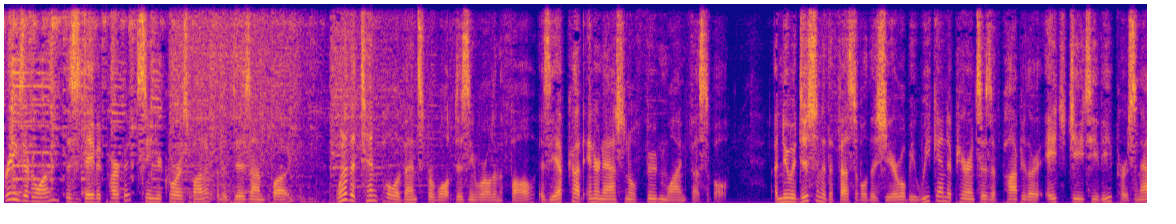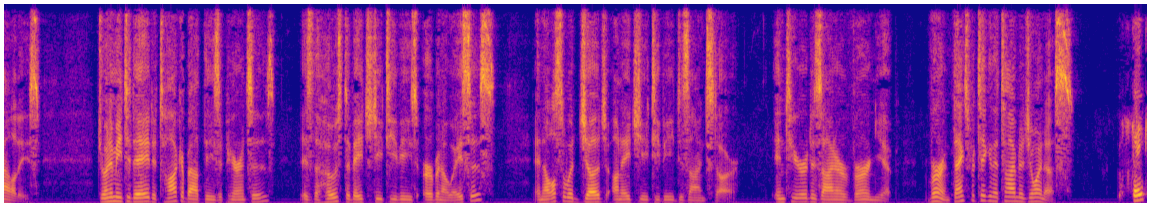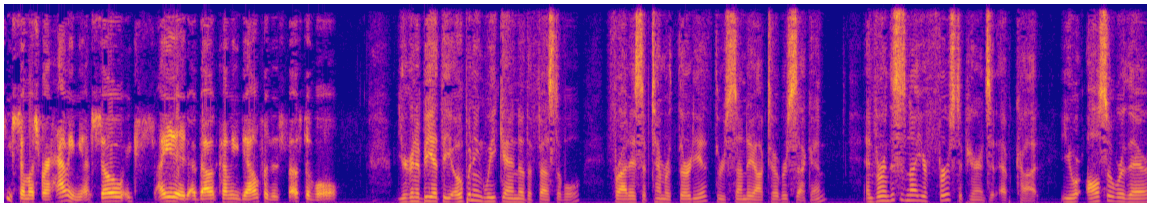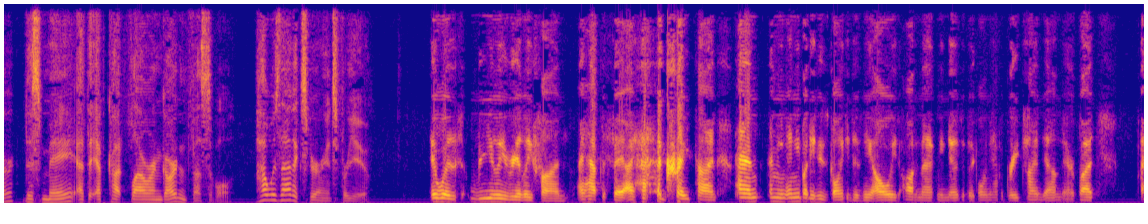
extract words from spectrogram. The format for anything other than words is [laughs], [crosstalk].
Greetings, everyone. This is David Parfitt, Senior Correspondent for the DIS Unplugged. One of the tentpole events for Walt Disney World in the fall is the Epcot International Food and Wine Festival. A new addition to the festival this year will be weekend appearances of popular HGTV personalities. Joining me today to talk about these appearances is the host of HGTV's Urban Oasis and also a judge on HGTV Design Star, interior designer Vern Yip. Vern, thanks for taking the time to join us. Thank you so much for having me. I'm so excited about coming down for this festival. You're going to be at the opening weekend of the festival, Friday, September 30th through Sunday, October 2nd. And Vern, this is not your first appearance at Epcot. You also were there this May at the Epcot Flower and Garden Festival. How was that experience for you? It was really, really fun. I have to say, I [laughs] had a great time. And I mean, anybody who's going to Disney always automatically knows that they're going to have a great time down there. But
